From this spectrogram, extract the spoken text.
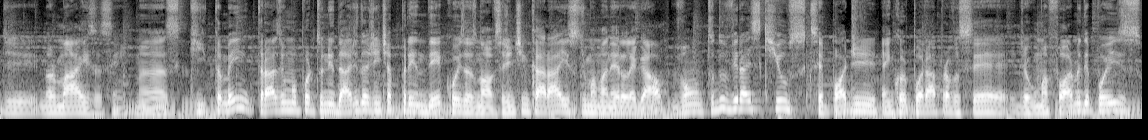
de normais, assim, mas que também trazem uma oportunidade da gente aprender coisas novas. Se a gente encarar isso de uma maneira legal, vão tudo virar skills que você pode incorporar para você de alguma forma e depois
